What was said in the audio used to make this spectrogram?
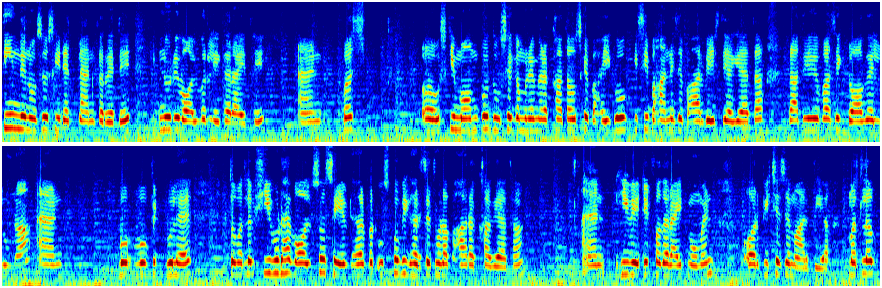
तीन दिनों से उसकी डेथ प्लान कर रहे थे इग्नू रिवॉल्वर लेकर आए थे। एंड बस उसकी मॉम को दूसरे कमरे में रखा था, उसके भाई को किसी बहाने से बाहर भेज दिया गया था। राधिका के पास एक डॉग है, लूना एंड वो वो पिटबुल है। तो मतलब she would have also saved her but उसको भी घर से थोड़ा बाहर रखा गया था। And he waited for the right moment और पीछे से मार दिया। मतलब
